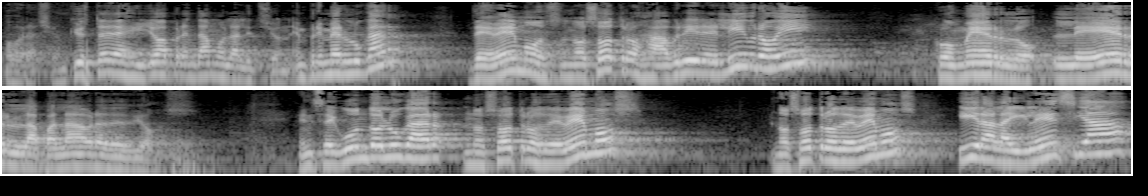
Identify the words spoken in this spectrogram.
oración. Que ustedes y yo aprendamos la lección. En primer lugar, debemos nosotros abrir el libro y comerlo, leer la palabra de Dios. En segundo lugar, nosotros debemos, nosotros debemos ir a la iglesia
